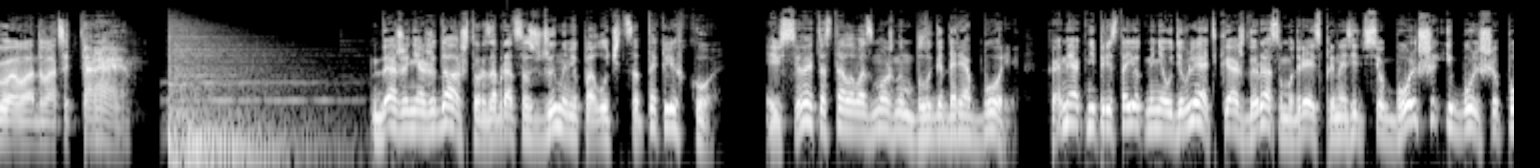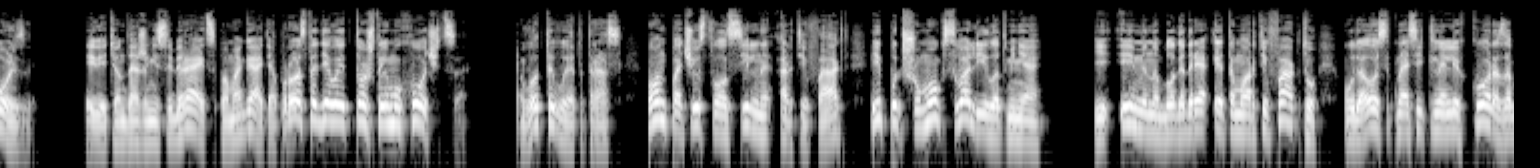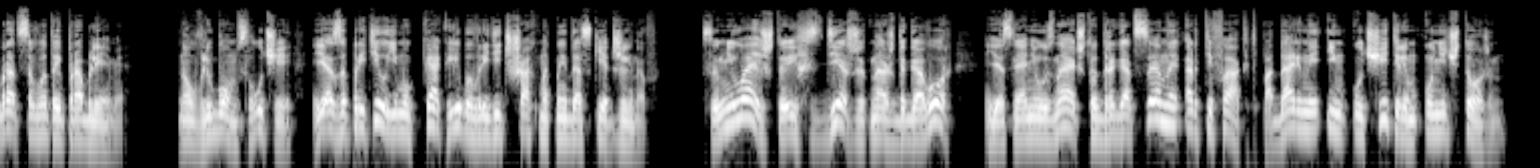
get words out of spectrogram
Глава 22. Даже не ожидал, что разобраться с джиннами получится так легко. И все это стало возможным благодаря Боре. Хомяк не перестает меня удивлять, каждый раз умудряясь приносить все больше и больше пользы. И ведь он даже не собирается помогать, а просто делает то, что ему хочется. Вот и в этот раз он почувствовал сильный артефакт и под шумок свалил от меня – и именно благодаря этому артефакту удалось относительно легко разобраться в этой проблеме. Но в любом случае я запретил ему как-либо вредить шахматной доске джинов. Сомневаюсь, что их сдержит наш договор, если они узнают, что драгоценный артефакт, подаренный им учителем, уничтожен.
